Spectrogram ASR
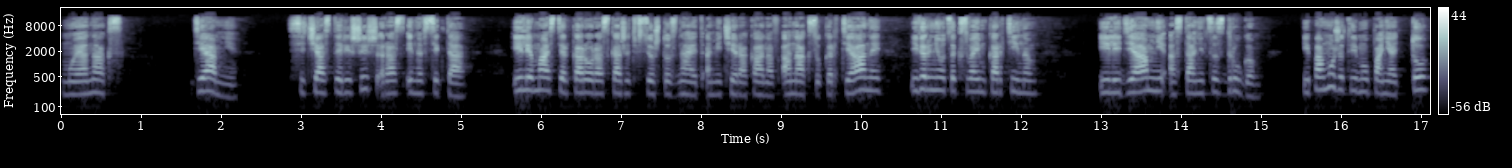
Мой Анакс. Диамни, сейчас ты решишь раз и навсегда. Или мастер Каро расскажет все, что знает о мече Раканов Анаксу Картианы и вернется к своим картинам. Или Диамни останется с другом и поможет ему понять то,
